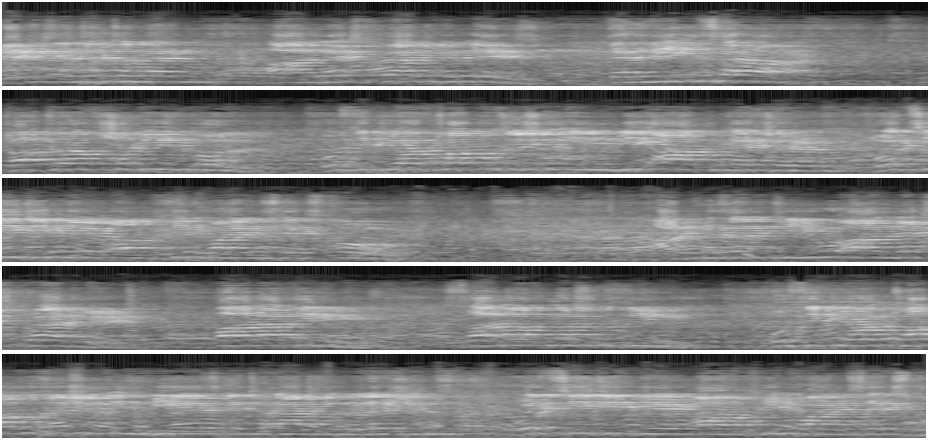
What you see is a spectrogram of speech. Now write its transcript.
Ladies and gentlemen, our next graduate is Tehreem Sarah, daughter of Shabir Gul, who secured top position in B architecture with CGPA of 3.64. I present to you our next graduate, Paladin, son of Nasruddin, who secured top position in International Relations with CGPA of 3.61.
